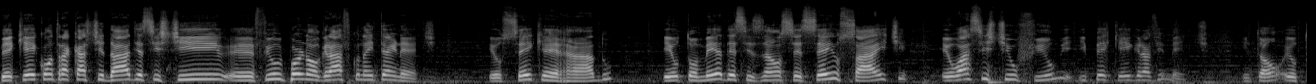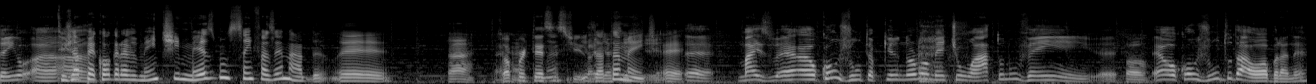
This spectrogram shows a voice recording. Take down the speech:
pequei contra a castidade e assisti é, filme pornográfico na internet. Eu sei que é errado, eu tomei a decisão, acessei o site, eu assisti o filme e pequei gravemente. Então eu tenho a. Tu já a- pecou gravemente mesmo sem fazer nada. É, Tá. Só por ter né? assistido. Exatamente. assistir. É. É, mas é, é o conjunto, é porque normalmente um ato não vem. É, Qual? é o conjunto da obra, né?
